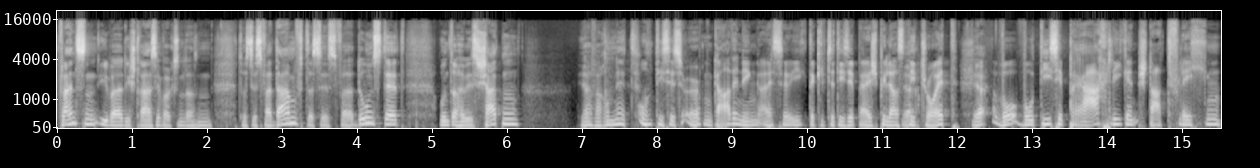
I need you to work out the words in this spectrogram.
Pflanzen über die Straße wachsen lassen, dass es verdampft, dass es verdunstet, unterhalb ist Schatten. Ja, warum nicht? Und dieses Urban Gardening, also ich, da gibt es ja diese Beispiele aus ja. Detroit, ja. Wo, wo diese brachliegenden Stadtflächen,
